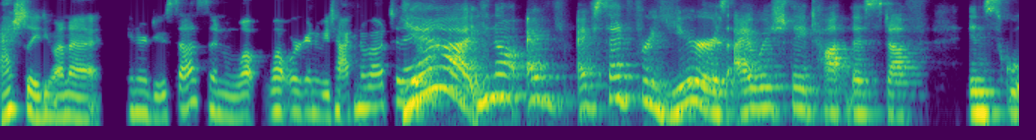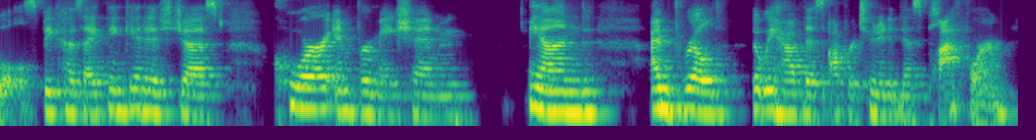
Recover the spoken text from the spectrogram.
Ashley, do you want to introduce us and what, what we're going to be talking about today? Yeah, you know, I've I've said for years I wish they taught this stuff in schools because I think it is just core information and I'm thrilled that we have this opportunity, this platform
